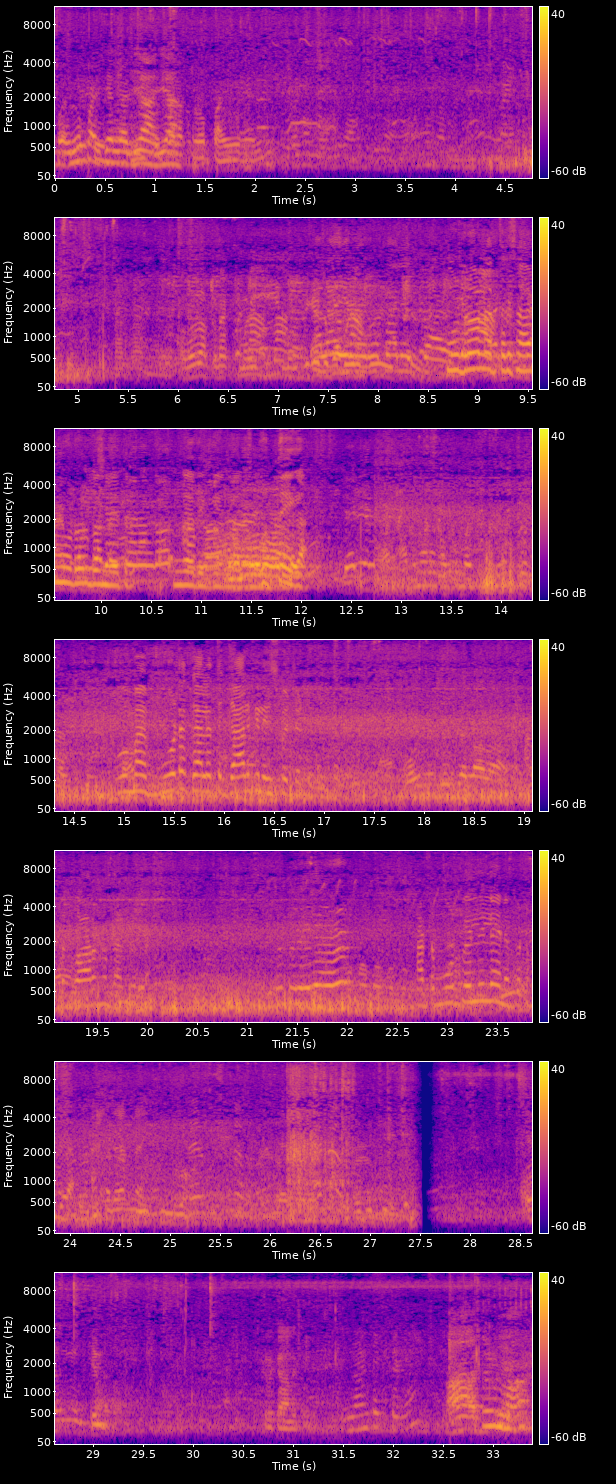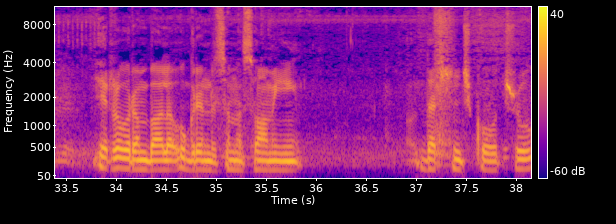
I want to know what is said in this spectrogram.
ไปไปกันเลยย่าย่าไป మూడు రోజులు వస్తారు సార్ మూడు రోజులు బంద్ అవుతారు ఇంకా దిగ్గు ఇక ఓ బూట గాలి గాలికి లేచిపెట్టండి అంత ఘోరంగా తగ్గదు అట్ట మూడు పెళ్ళిళ్ళు అయినా పెట్ట ఎర్రవరం బాల ఉగ్ర స్వామి దర్శించుకోవచ్చు.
